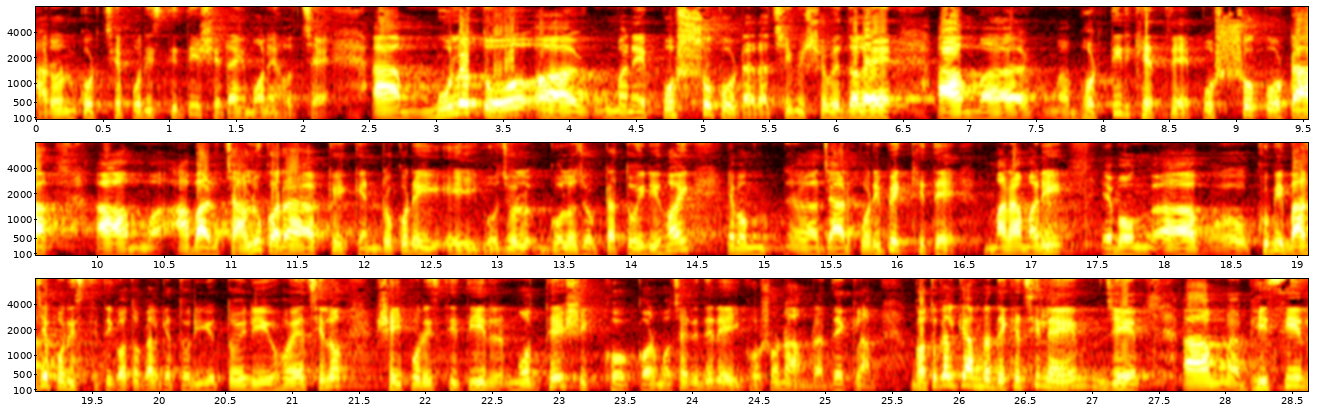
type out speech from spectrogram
ধারণ করছে পরিস্থিতি, সেটাই মনে হচ্ছে। মূলত মানে পোষ্য কোটা রাজশাহী বিশ্ববিদ্যালয়ে ভর্তির ক্ষেত্রে পোষ্য কোটা আবার চালু করাকে কেন্দ্র করেই এই গোজল, গোলযোগটা তৈরি হয় এবং যার পরিপ্রেক্ষিতে মারামারি এবং খুবই বাজে পরিস্থিতি গতকালকে তৈরি তৈরি হয়েছিল। সেই পরিস্থিতির মধ্যে শিক্ষক কর্মচারীদের এই ঘোষণা আমরা দেখলাম। গতকালকে আমরা দেখেছিলাম যে ভিসির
